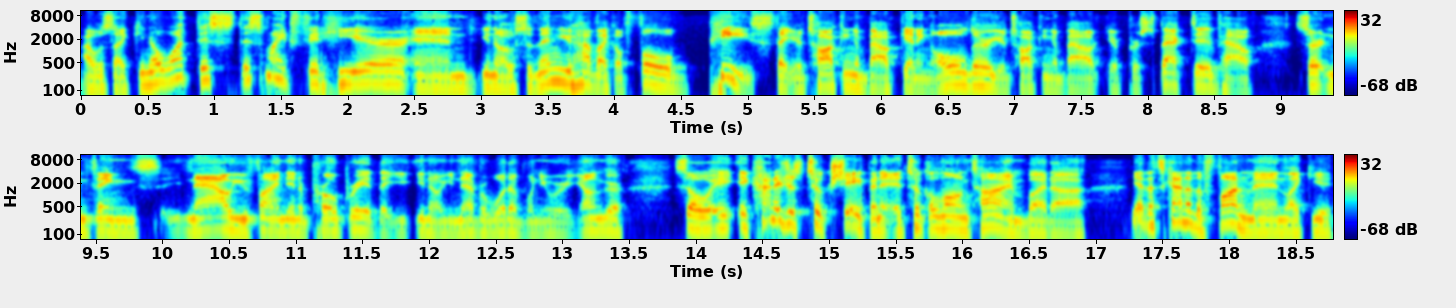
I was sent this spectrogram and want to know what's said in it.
i was like you know what? This this might fit here. And you know so then you have like a full piece that you're talking about getting older. You're talking about your perspective how certain things now you find inappropriate that you, you know you never would have when you were younger. So it, it kind of just took shape and it, it, took a long time but uh yeah that's kind of the fun man. Like you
